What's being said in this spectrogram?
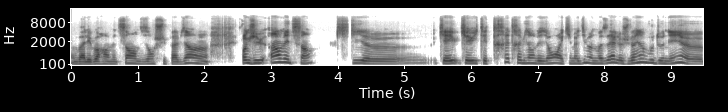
On va aller voir un médecin en disant je suis pas bien. Je crois que j'ai eu un médecin qui, euh, qui, a, été très très bienveillant et qui m'a dit Mademoiselle, je vais rien vous donner. Euh,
